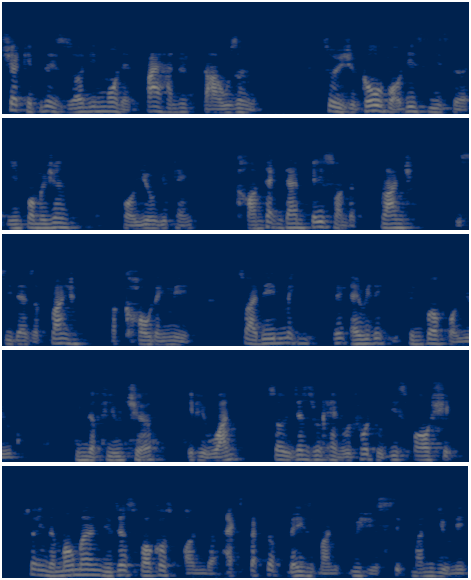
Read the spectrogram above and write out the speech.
share capital is already more than 500,000 so you should go for this is the information for you. You can contact them based on the branch. You see there's a branch accordingly so I did make, make everything simple for you in the future if you want. So you just can refer to this four sheet so in the moment you just focus on the expected base money which is sick money you need.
